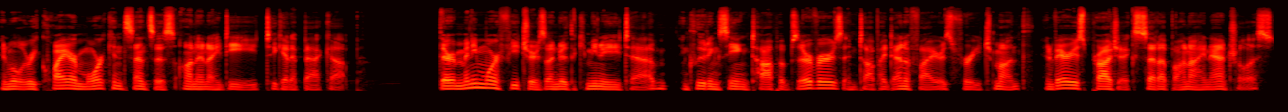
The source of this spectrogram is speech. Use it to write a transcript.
and will require more consensus on an ID to get it back up. There are many more features under the Community tab, including seeing top observers and top identifiers for each month, and various projects set up on iNaturalist,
